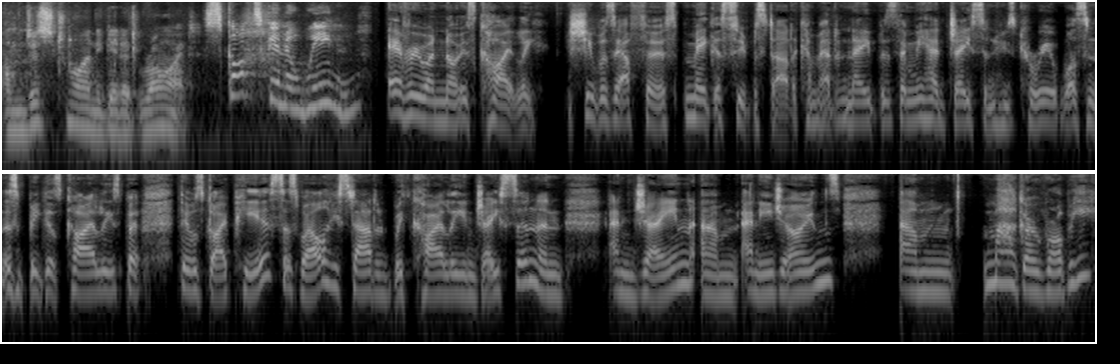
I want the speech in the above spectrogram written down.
I'm just trying to get it right. Scott's going to win. Everyone knows Kylie. She was our first mega superstar to come out of Neighbours. Then we had Jason, whose career wasn't as big as Kylie's, but there was Guy Pearce as well. He started with Kylie and Jason and and Jane, um, Annie Jones, um, Margot Robbie.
